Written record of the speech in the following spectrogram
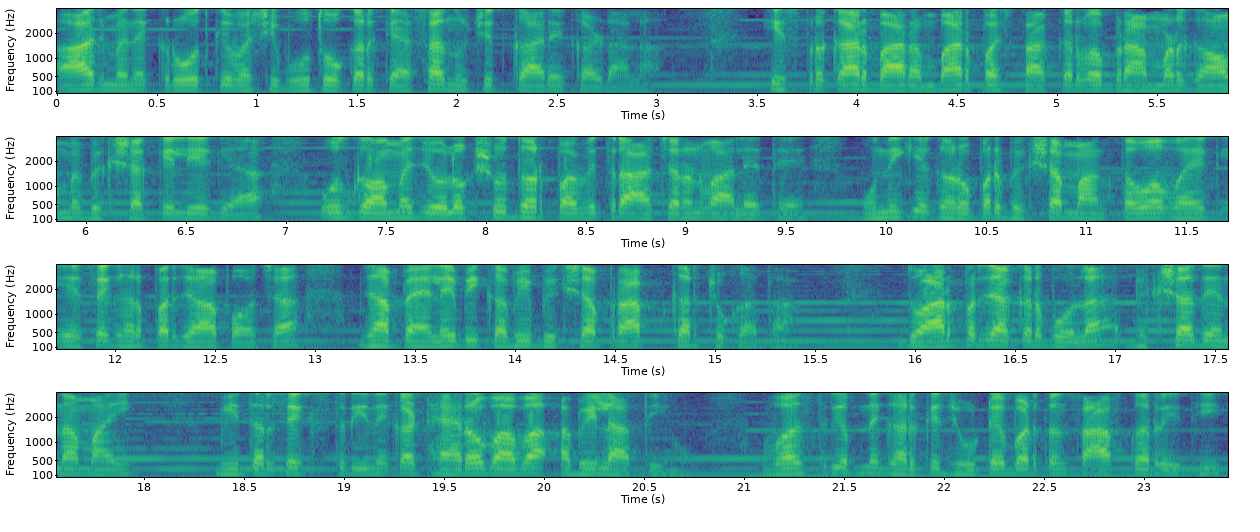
आज मैंने क्रोध के वशीभूत होकर कैसा अनुचित कार्य कर डाला? इस प्रकार बारंबार पछताकर वह ब्राह्मण गाँव में भिक्षा के लिए गया। उस गाँव में जो लोग शुद्ध और पवित्र आचरण वाले थे, उन्हीं के घरों पर भिक्षा माँगता हुआ वह एक ऐसे घर पर जा पहुँचा, जहाँ पहले भी कभी भिक्षा प्राप्त कर चुका था। द्वार पर जाकर बोला, भिक्षा देना माई भीतर से एक स्त्री ने कहा, ठहरो बाबा, अभी लाती हूँ। वह स्त्री अपने घर के झूठे बर्तन साफ़ कर रही थी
